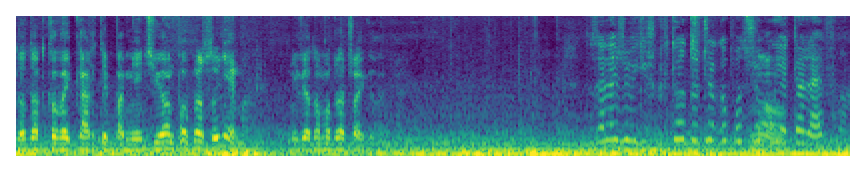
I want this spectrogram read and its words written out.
dodatkowej karty pamięci on po prostu nie ma. Nie wiadomo dlaczego. To zależy, widzisz, kto do czego potrzebuje No. telefon.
